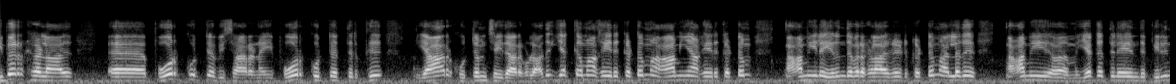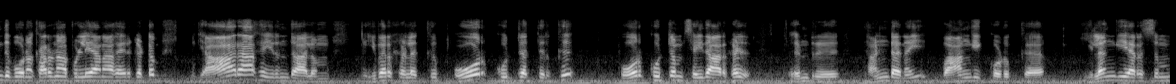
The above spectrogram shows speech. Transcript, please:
இவர்களால் போர்க்குற்ற விசாரணை போர்க்குற்றத்திற்கு யார் குற்றம் செய்தார்களோ அது இயக்கமாக இருக்கட்டும் ஆமியாக இருக்கட்டும் ஆமியில இருந்தவர்களாக இருக்கட்டும் அல்லது ஆமி இயக்கத்திலே இருந்து பிரிந்து போன கருணா பிள்ளையானாக இருக்கட்டும் யாராக இருந்தாலும் இவர்களுக்கு போர்க்குற்றத்திற்கு போர்க்குற்றம் செய்தார்கள் என்று தண்டனை வாங்கி கொடுக்க இலங்கை அரசும்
